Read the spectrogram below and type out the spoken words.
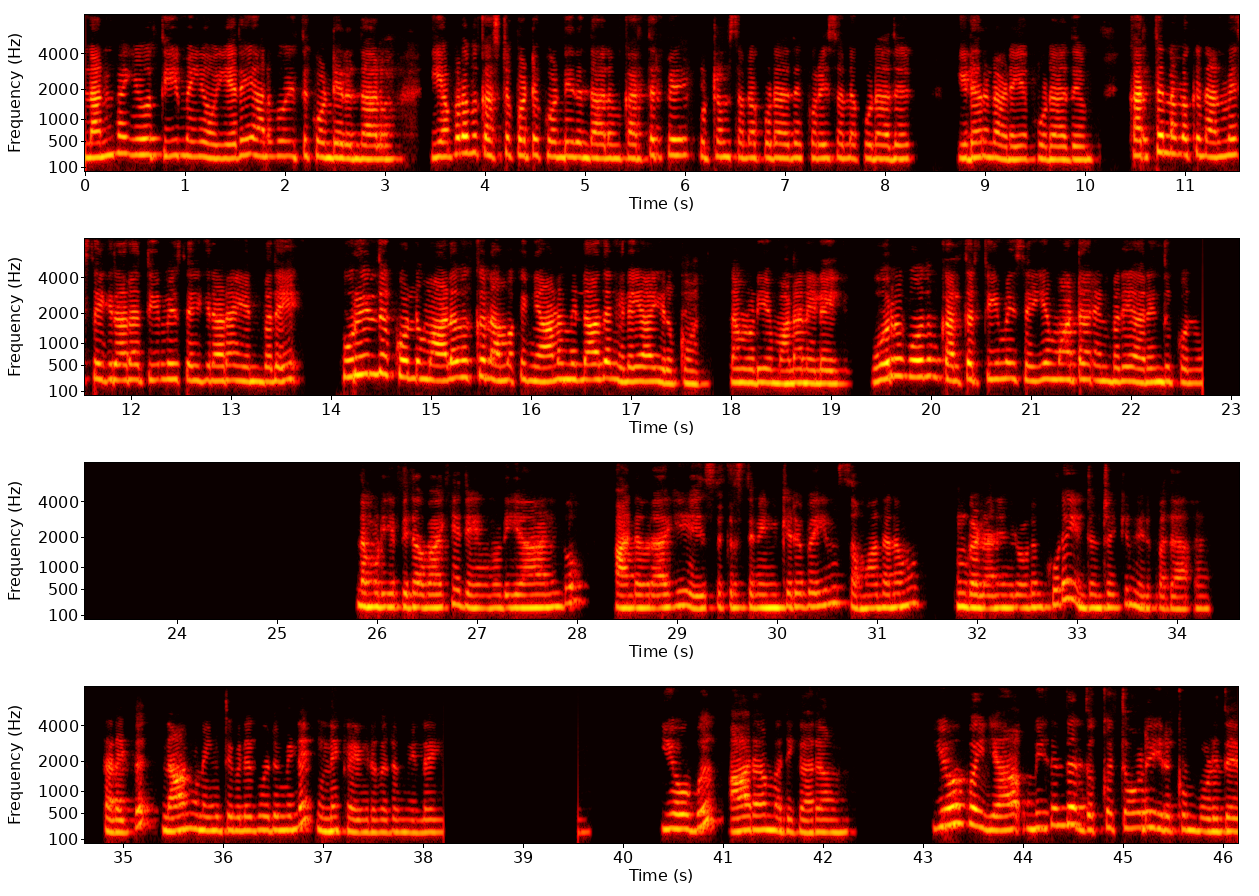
நன்மையோ தீமையோ எதை அனுபவித்துக் கொண்டிருந்தாலும் எவ்வளவு கஷ்டப்பட்டு கொண்டிருந்தாலும் கர்த்தர்பே பேர் குற்றம் சொல்லக்கூடாது குறை சொல்லக்கூடாது இடரல் அடையக்கூடாது. கர்த்தர் நமக்கு நன்மை செய்கிறாரா தீமை செய்கிறாரா என்பதை புரிந்து கொள்ளும் அளவுக்கு நமக்கு ஞானம் இல்லாத நிலையா இருக்கும் நம்மளுடைய மனநிலை. ஒருபோதும் கர்த்தர் தீமை செய்ய மாட்டார் என்பதை அறிந்து கொள்வோம். நம்முடைய பிதாவாகிய தேவனுடைய அன்பும் ஆண்டவராகிய இயேசு கிறிஸ்துவின் கிருபையும் சமாதானமும் உங்கள் அனைவரோடும் கூட என்றென்றைக்கும் இருப்பதாக. தலைப்பு நான் உன்னை விட்டு விலகுவதும் இல்லை உன்னை கைவிடுவதும் இல்லை. யோபு ஆறாம் அதிகாரம். யோபையா மிகுந்த துக்கத்தோடு இருக்கும் பொழுது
